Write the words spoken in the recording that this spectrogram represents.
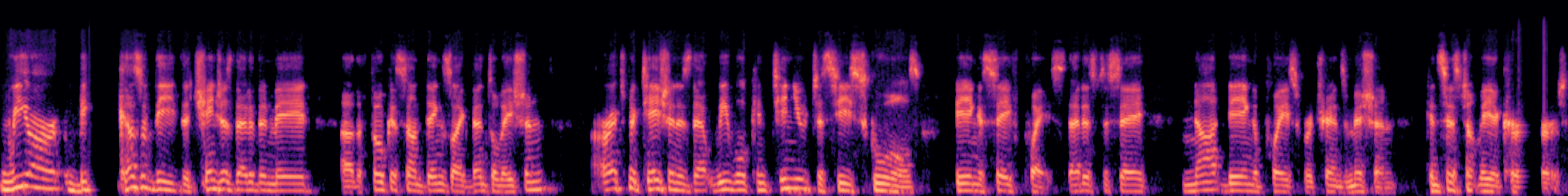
we are, because of the, the changes that have been made, uh, the focus on things like ventilation, our expectation is that we will continue to see schools being a safe place. That is to say, not being a place where transmission consistently occurs.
